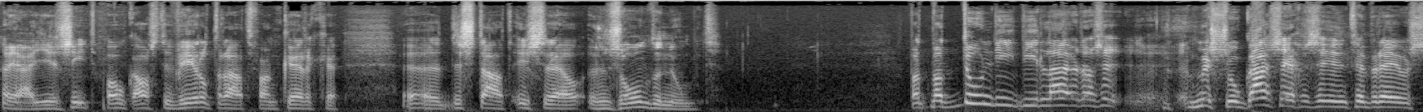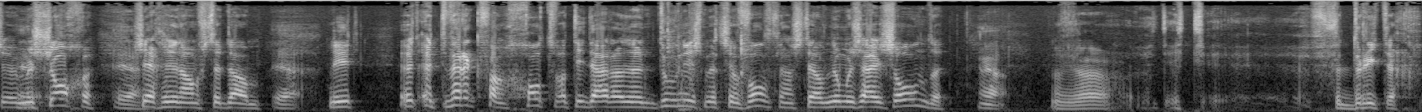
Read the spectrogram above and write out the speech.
Nou ja, je ziet ook als de Wereldraad van Kerken de staat Israël een zonde noemt. Wat, wat doen die, die lui? Meshoga zeggen ze in het Hebreeuws. Uh, ja. zeggen ze in Amsterdam. Ja. Niet? Het, het, werk van God, wat hij daar aan het doen is met zijn volk aan stellen, noemen zij zonde. Ja. Ja, het, het, verdrietig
